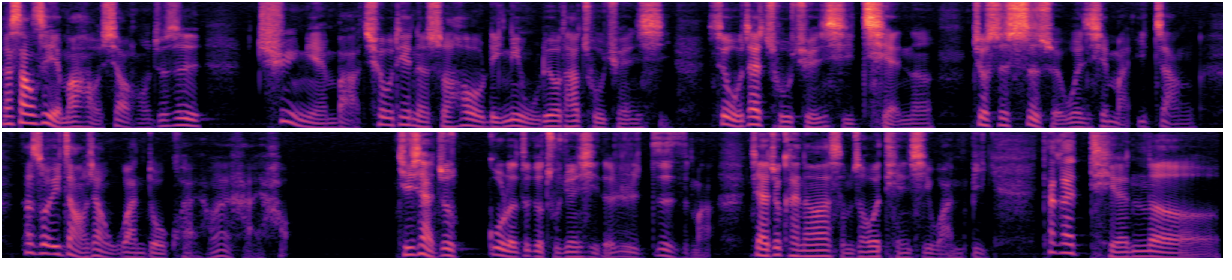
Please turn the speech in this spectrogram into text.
那上次也蛮好笑哈，就是。去年吧，秋天的时候，零零五六它除全息，所以我在除全息前呢，就是试水温先买一张，那时候一张好像五万多块，好像还好。接下来就过了这个除全息的日日子嘛，接下来就看到它什么时候会填息完毕，大概填了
